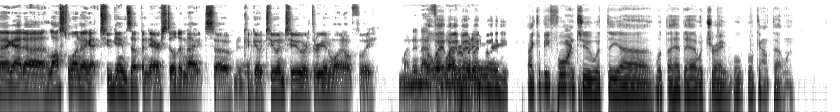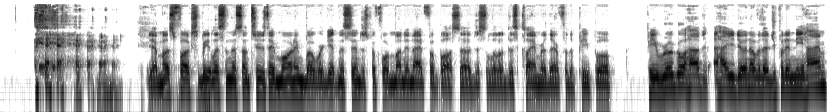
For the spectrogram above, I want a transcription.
I got uh, lost one. I got two games up in the air still tonight, so Yeah. could go two and two or three and one, hopefully. Monday night Oh wait, football. wait, wait, Everybody, wait, wait. I could be four and two with the uh with the head to head with Trey. We'll we'll count that one. Yeah, most folks will be listening to this on Tuesday morning, but we're getting this in just before Monday Night Football. So just a little disclaimer there for the people. P. Rugel, how how you doing over there? Did you put in Nyheim?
